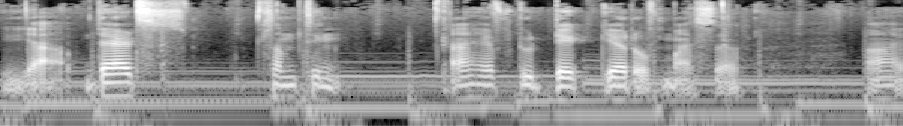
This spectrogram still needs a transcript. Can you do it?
Yeah, that's something i have to take care of myself i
